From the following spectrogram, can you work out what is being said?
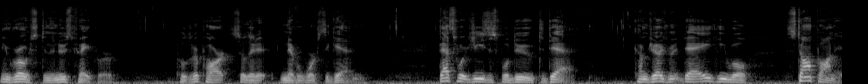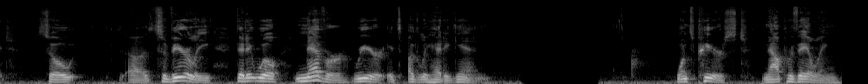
engrossed in the newspaper. Pull it apart so that it never works again. That's what Jesus will do to death. Come Judgment Day, he will stomp on it so uh, severely that it will never rear its ugly head again. Once pierced, now prevailing,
